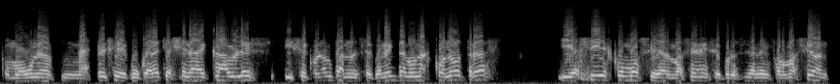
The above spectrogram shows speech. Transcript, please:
como una, una especie de cucaracha llena de cables y se conectan, se conectan unas con otras y así es como se almacena y se procesa la información.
